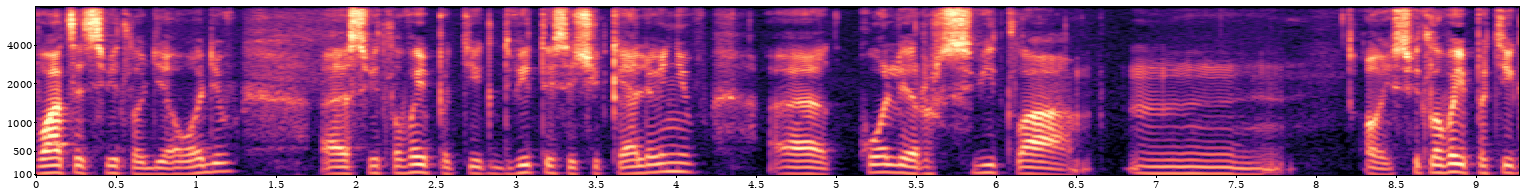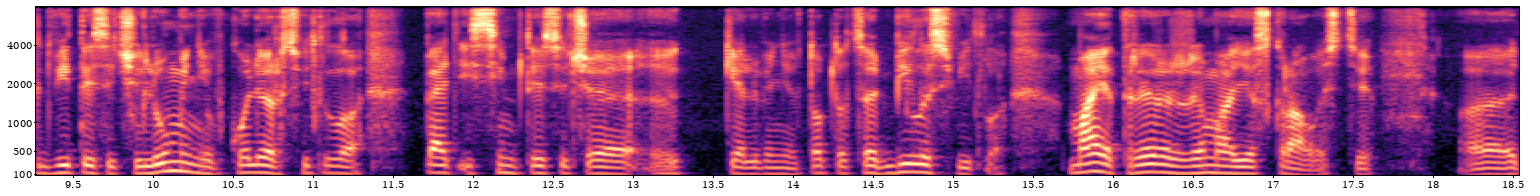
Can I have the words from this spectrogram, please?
20 світлодіодів, е, світловий потік 2000 кельвінів, колір світла. Ой, світловий потік 2000 люменів, колір світла 5,7 тисяч е, кельвінів, тобто це біле світло. Має три режими яскравості. Е,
